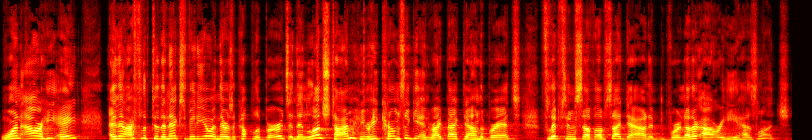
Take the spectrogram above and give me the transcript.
One hour he ate, and then I flipped to the next video, and there's a couple of birds. And then lunchtime, here he comes again, right back down the branch, flips himself upside down, and for another hour, he has lunch.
